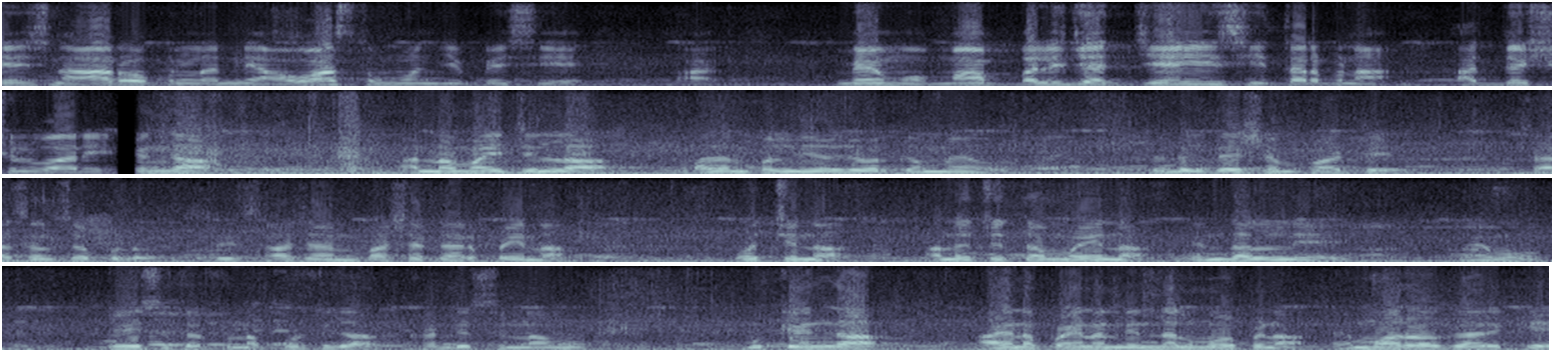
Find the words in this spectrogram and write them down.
చేసిన ఆరోపణలన్నీ అవాస్తవం అని చెప్పేసి మేము మా బలిజ జేఈసీ తరపున అధ్యక్షుల వారి అన్నమయ్య జిల్లా మదనపల్లి నియోజకవర్గంలో తెలుగుదేశం పార్టీ శాసనసభ్యులు శ్రీ షాజహాన్ బాషా గారి పైన వచ్చిన అనుచితమైన నిందల్ని మేము జేసీ తరఫున పూర్తిగా ఖండిస్తున్నాము. ముఖ్యంగా ఆయన పైన నిందలు మోపిన ఎంఆర్ఓ గారికి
